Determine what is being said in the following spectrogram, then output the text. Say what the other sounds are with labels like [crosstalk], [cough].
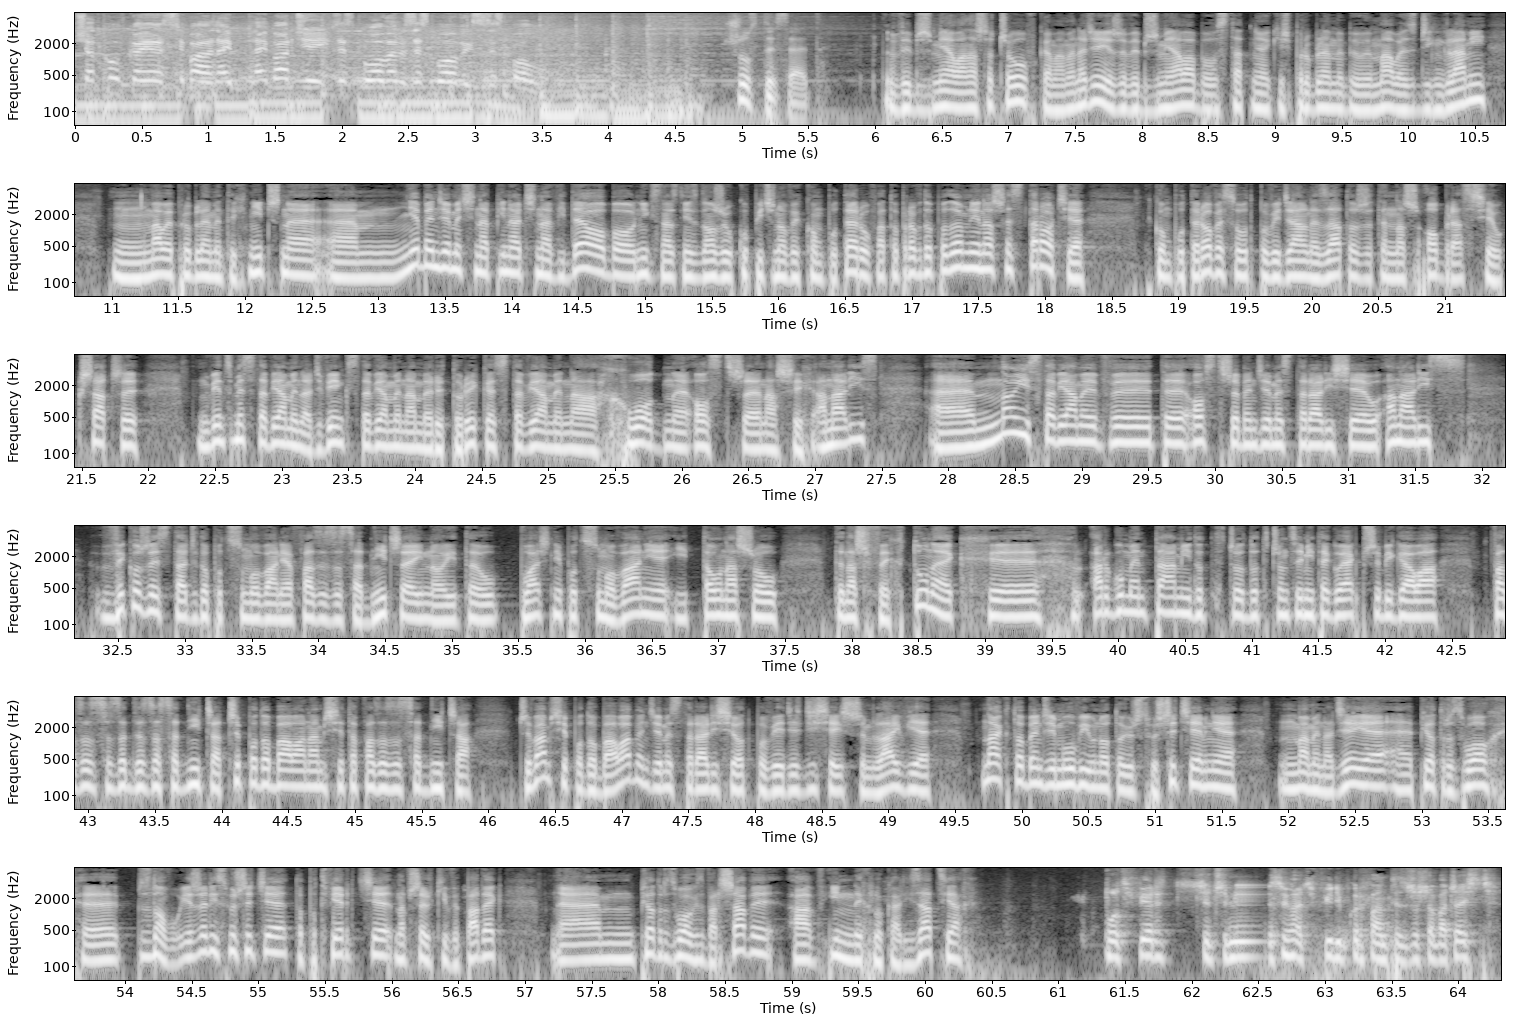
siatkówka jest chyba naj, najbardziej zespołowym zespołowych zespołów. Szósty set. Wybrzmiała nasza czołówka. Mamy nadzieję, że wybrzmiała, bo ostatnio jakieś problemy były małe z dżinglami, mm, małe problemy techniczne. Nie będziemy ci napinać na wideo, bo nikt z nas nie zdążył kupić nowych komputerów, a to prawdopodobnie nasze starocie komputerowe są odpowiedzialne za to, że ten nasz obraz się krzaczy, więc my stawiamy na dźwięk, stawiamy na merytorykę, stawiamy na chłodne ostrze naszych analiz, no i stawiamy w te ostrze, będziemy starali się analiz wykorzystać do podsumowania fazy zasadniczej, no i to właśnie podsumowanie i tą naszą, ten nasz fechtunek e, argumentami dotyczącymi tego, jak przebiegała faza zasadnicza, czy podobała nam się ta faza zasadnicza, czy wam się podobała, będziemy starali się odpowiedzieć w dzisiejszym live'ie. No a kto będzie mówił, no to już słyszycie mnie, mamy nadzieję. E, Piotr Złoch, e, znowu, jeżeli słyszycie, to potwierdźcie na wszelki wypadek. Piotr Złoch z Warszawy, a w innych lokalizacjach Potwierdźcie, czy mnie słychać. Filip Korfanty z Rzeszowa, cześć.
